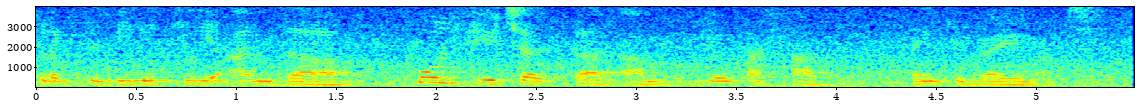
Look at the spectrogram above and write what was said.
flexibility and the cool features that um, has. Thank you very much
